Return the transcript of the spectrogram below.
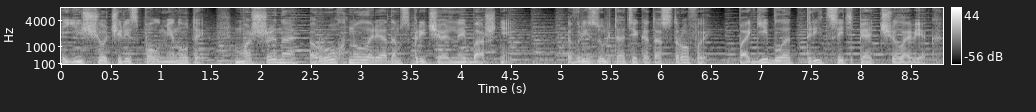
Еще через полминуты машина рухнула рядом с причальной башней. В результате катастрофы погибло 35 человек.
